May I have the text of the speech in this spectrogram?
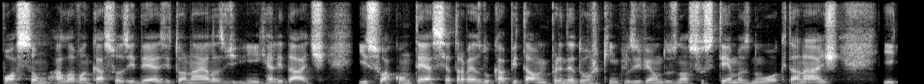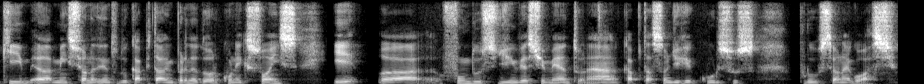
possam alavancar suas ideias e torná-las em realidade. Isso acontece através do capital empreendedor, que inclusive é um dos nossos temas no Octanage, e que uh, menciona dentro do capital empreendedor conexões e uh, fundos de investimento, né? captação de recursos para o seu negócio.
